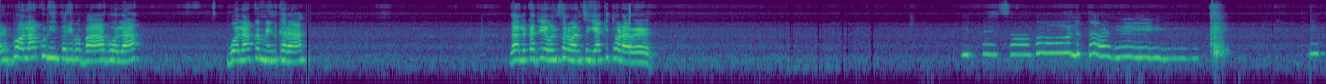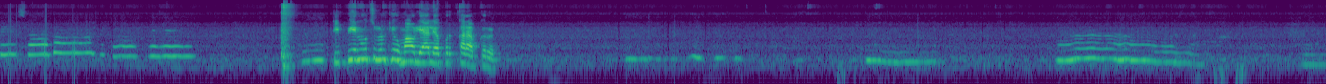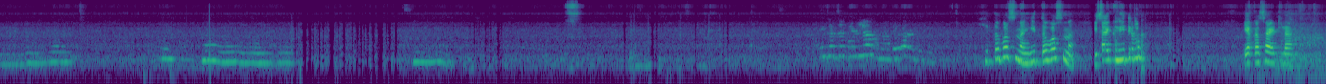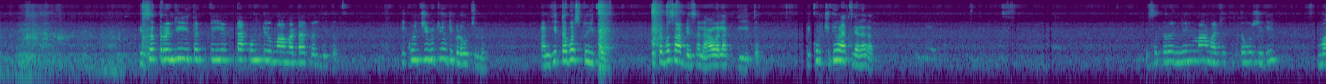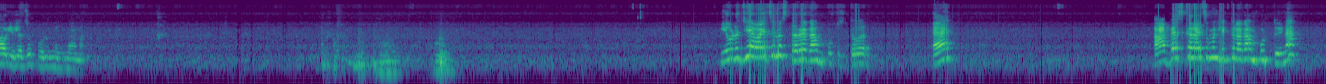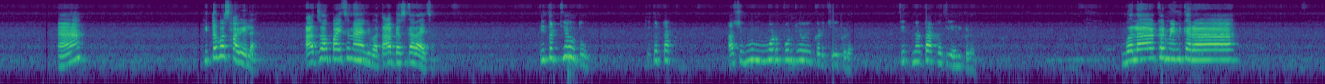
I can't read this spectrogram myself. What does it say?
अरे बोला कुणीतरी बाबा बोला. बोला कमेंट करा. झालं का जेवण सर्वांचं? या की थोडा वेळ. बोलता ती उचलून ठेव मावली आल्यावर परत खराब करत इथं बस ना इथं बस ना. सायकल इथे एका साईडला. ती सतरंजी इथं ती टाकून ठेव मामा टाकल तिथं. ती खुर्ची बी ठेव तिकडं उचलून. आणि इथं बस तू इथं. इथं बस अभ्यासाला हवा लागते इथं. ती खुर्ची ठेव आतल्या घरात. सतरंजी मामाच्या तिथं उशी माऊलीला झोपवून नाही म्हणजे मामा. एवढं जेवायचं नसतं र घाम तर अभ्यास करायचं म्हणले की तुला घाम फुटतोय ना? हा? इथं बस हवेला. आज झोपायचं नाही अजिबात अभ्यास करायचा. तिथं ठेव तू. तिथं टाक. अशी मोडपून ठेव इकडची इकडं. तिथनं टाकत ये इकडं. बोला कमेंट करा.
